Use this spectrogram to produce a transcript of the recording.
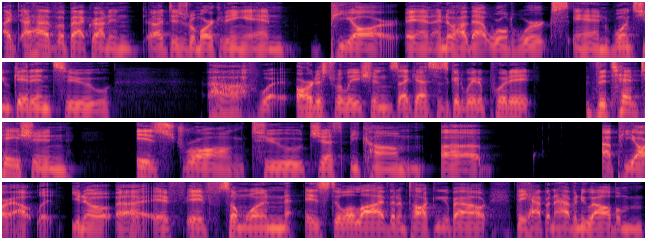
I, I have a background in uh, digital marketing and PR and I know how that world works. And once you get into uh, what artist relations, I guess is a good way to put it, the temptation is strong to just become a a PR outlet. You know, uh, if if someone is still alive that I'm talking about, they happen to have a new album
